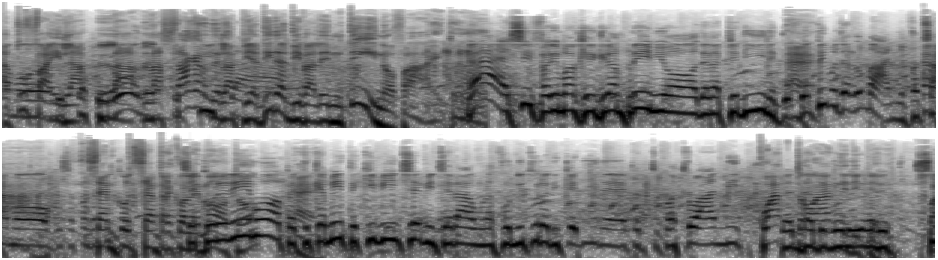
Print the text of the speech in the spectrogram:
Ah, tu fai la, la, la sagra della piadina di Valentino, fai tu. Eh sì, faremo anche il Gran Premio della Piadina, il Eh. Premio del Romagna, facciamo Ah, questa cosa sem- con- sempre con cioè, le correremo, Eh. praticamente chi vince vincerà una fornitura di piadine per tutti i quattro anni. Quattro Da- da- anni di deve- piadine. sì,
